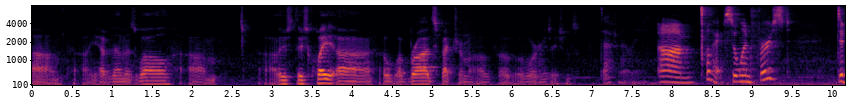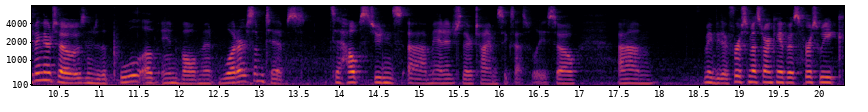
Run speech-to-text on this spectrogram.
Um, uh, you have them as well. Uh, there's there's quite uh, a, a broad spectrum of, of, of organizations. Definitely. Um, okay, so when first dipping their toes into the pool of involvement, what are some tips to help students uh, manage their time successfully? So, um, maybe their first semester on campus, first week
